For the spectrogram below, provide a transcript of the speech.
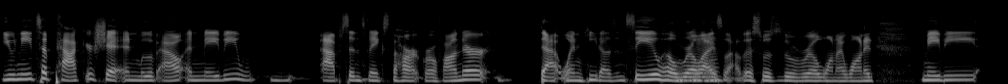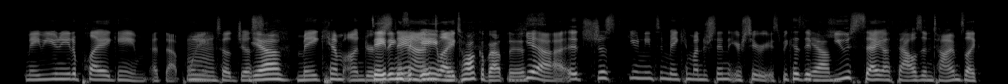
you need to pack your shit and move out. And maybe absence makes the heart grow fonder. That when he doesn't see you, he'll Mhm. realize, wow, this was the real one I wanted. Maybe, maybe you need to play a game at that point to just yeah make him understand. dating's a game we talk about this yeah, it's just you need to make him understand that you're serious. Because if Yeah. you say a thousand times, like,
